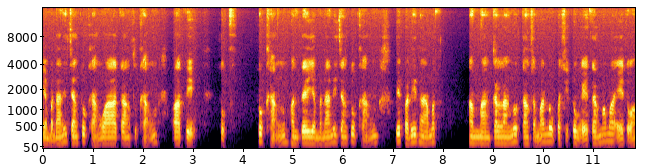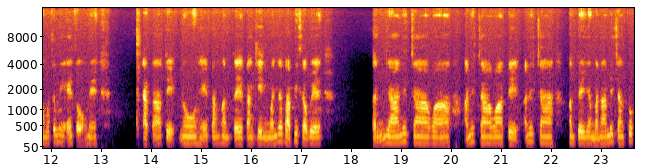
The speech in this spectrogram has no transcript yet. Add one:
ยัมปนานิจังทุกขังวาตังสุขังวาติสุขทุกขังพันเตยมนานิจังทุกขังวิปริณามะธรรมังกัลังนุตตังสัมมานุปสิตุงเอตังมะมะเอโตหมัตมิเอโตเมอัตตาติโนเหตังพันเตตังกิงมัญญตาพิกเว สัญญานิจาวาอนิจาวาติอนิจจาพันเตยมนานิจังทุก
